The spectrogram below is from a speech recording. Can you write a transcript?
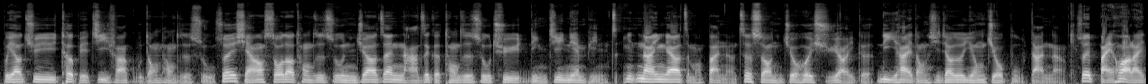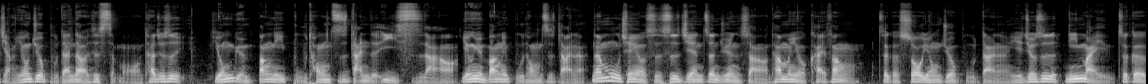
不要去特别寄发股东通知书，所以想要收到通知书，你就要再拿这个通知书去领纪念品。那应该要怎么办呢？这时候你就会需要一个厉害的东西，叫做永久补单呐。所以白话来讲，永久补单到底是什么？它就是永远帮你补通知单的意思啊！哦，永远帮你补通知单啊。那目前有十四间证券商，他们有开放。这个收永久补单啊，也就是你买这个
